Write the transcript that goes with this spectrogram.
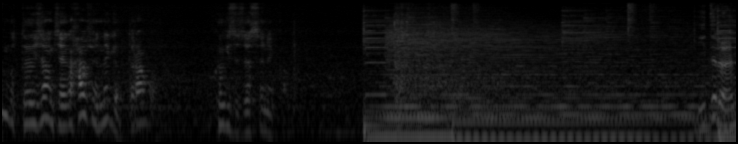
뭐 더 이상 제가 할 수 있는 게 없더라고. 거기서 졌으니까. 이들은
